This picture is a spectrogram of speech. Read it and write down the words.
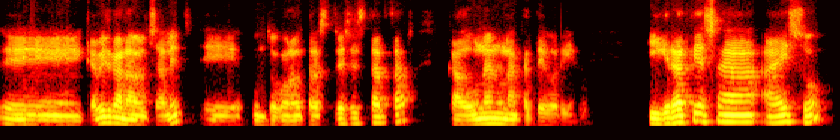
eh, que habéis ganado el challenge eh, junto con otras tres startups, cada una en una categoría. Y gracias a eso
